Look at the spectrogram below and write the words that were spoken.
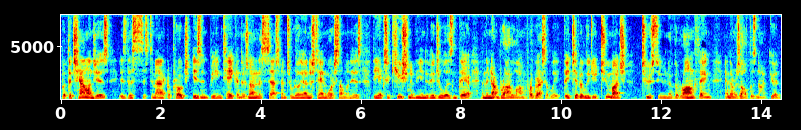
but the challenge is, is this systematic approach isn't being taken. There's not an assessment to really understand where someone is, the execution of the individual isn't there, and they're not brought along progressively. They typically do too much, too soon of the wrong thing and the result is not good.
